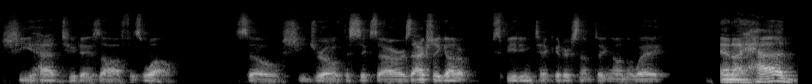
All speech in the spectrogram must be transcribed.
she had two days off as well. So she drove the six hours, actually got a speeding ticket or something on the way. And I had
